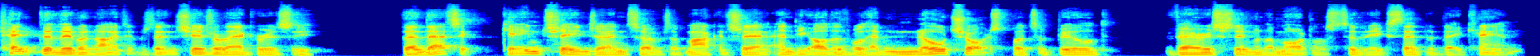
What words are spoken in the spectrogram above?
can deliver 90% schedule accuracy then that's a game changer in terms of market share. And the others will have no choice but to build very similar models to the extent that they can.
